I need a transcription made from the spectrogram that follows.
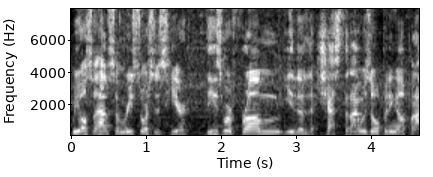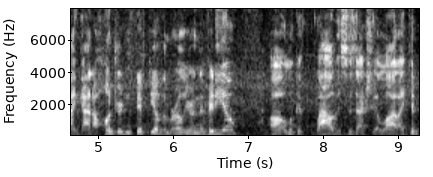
we also have some resources here. These were from either the chest that I was opening up and I got 150 of them earlier in the video. Uh, look at, wow, this is actually a lot. I could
